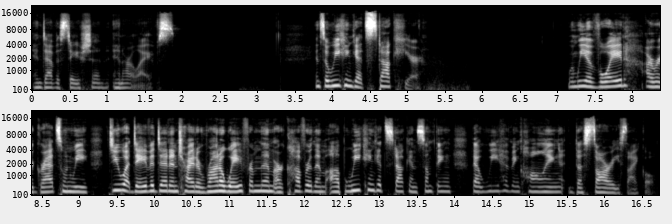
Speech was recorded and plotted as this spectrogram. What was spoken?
and devastation in our lives. And so we can get stuck here. When we avoid our regrets, when we do what David did and try to run away from them or cover them up, we can get stuck in something that we have been calling the sorry cycle.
